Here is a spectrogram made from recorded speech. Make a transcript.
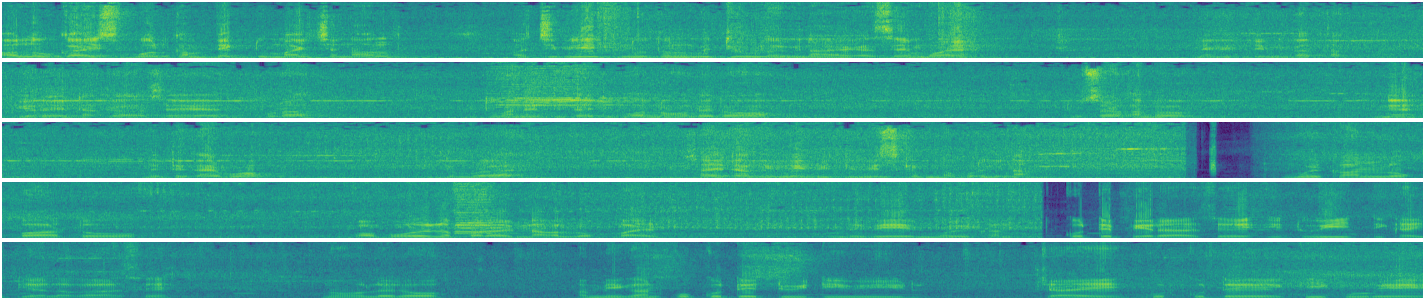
Hello' guys welcome back to my channel আজি বি নতুন ভিডিঅ' লৈ কিনে আহি আছে মই এনেকৈ কেনেকুৱা থাক বেৰাই থকা আছে পূৰা। এইটো মানে দেখাই দিব নহ'লেতো দুচৰাখনো নে নেদেখাব এইটো পূৰা চাই থাকিবি ভিডিঅ' স্কিপ নকৰি কিনা মই খান লগ পোৱাটো পাবই নাপাৰে এনেকুৱা লগ পায় হ'লে মই খান ক'তে পেৰা আছে এইটোৱেই দেখাই দিয়া লগা আছে। নহ'লেতো আমি গান ক'ত ক'তে টুই টিভি যায় ক'ত ক'তে কি কৰে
